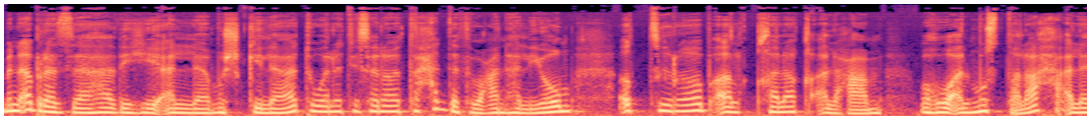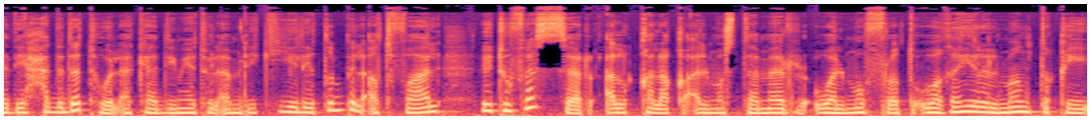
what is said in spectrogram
من أبرز هذه المشكلات والتي سنتحدث عنها اليوم اضطراب القلق العام وهو المصطلح الذي حددته الأكاديمية الأمريكية لطب الأطفال لتفسر القلق المستمر والمفرط وغير المنطقي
